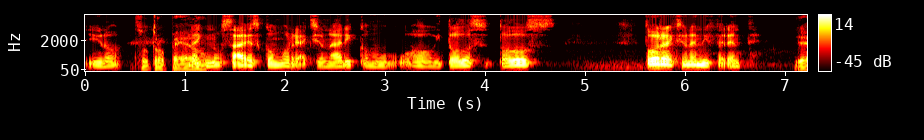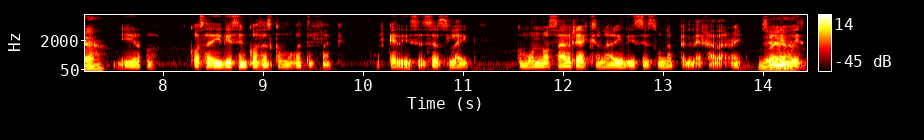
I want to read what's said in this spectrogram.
you know. Es otro pedo. Like, no sabes cómo reaccionar y cómo, wow, y todos, todos, todos reaccionan diferente, Yeah. you know. Cosas, y dicen cosas como, what the fuck, porque dices, es like, como no sabes reaccionar y dices una pendejada, right? So, Yeah. anyways,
